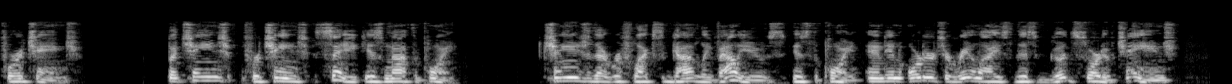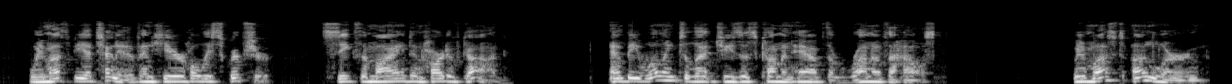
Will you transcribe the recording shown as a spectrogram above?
for a change. But change for change's sake is not the point. Change that reflects godly values is the point, and in order to realize this good sort of change, we must be attentive and hear Holy Scripture, seek the mind and heart of God, and be willing to let Jesus come and have the run of the house. We must unlearn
